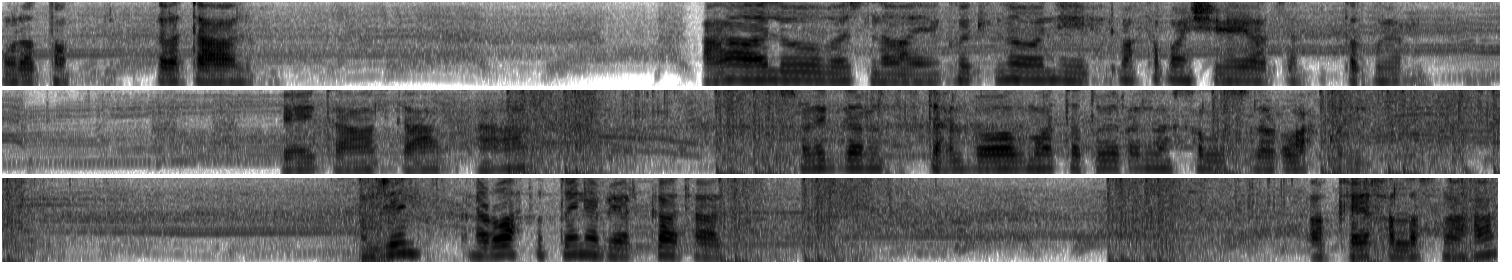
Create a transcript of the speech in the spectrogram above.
ولطم ترى تعالوا. تعالوا بس لا يقتلوني. ما كمان شهيات التطوير okay تعال تعال تعال. بس ما نقدر نفتح البوابة مال التطوير إلا نخلص الأرواح كلها. زين الارواح تعطينا بيركات هذه. okay خلصناها.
